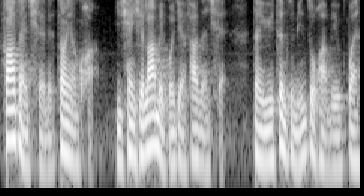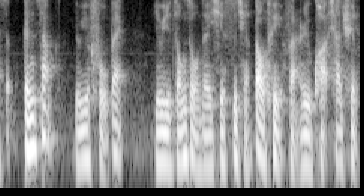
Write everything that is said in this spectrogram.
发展起来的照样垮。以前一些拉美国家发展起来，但由于政治民主化没有关上跟上，由于腐败，由于种种的一些事情倒退，反而又垮下去了。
